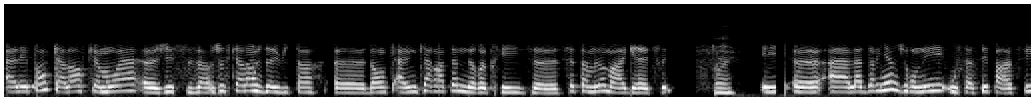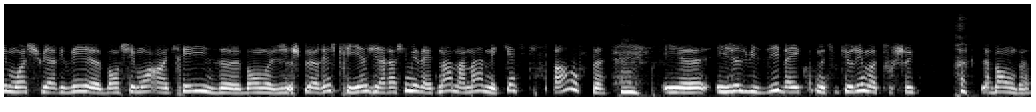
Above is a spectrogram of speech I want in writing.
À l'époque, alors que moi, euh, j'ai six ans, jusqu'à l'âge de 8 ans, euh, donc à une quarantaine de reprises, euh, cet homme-là m'a agressé. Oui. Et à la dernière journée où ça s'est passé, moi, je suis arrivée bon chez moi en crise. bon, je, pleurais, je criais, j'ai arraché mes vêtements à ma mère, mais qu'est-ce qui se passe? Hmm. et, et je lui dis, ben écoute, Monsieur curé m'a touché, la bombe.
